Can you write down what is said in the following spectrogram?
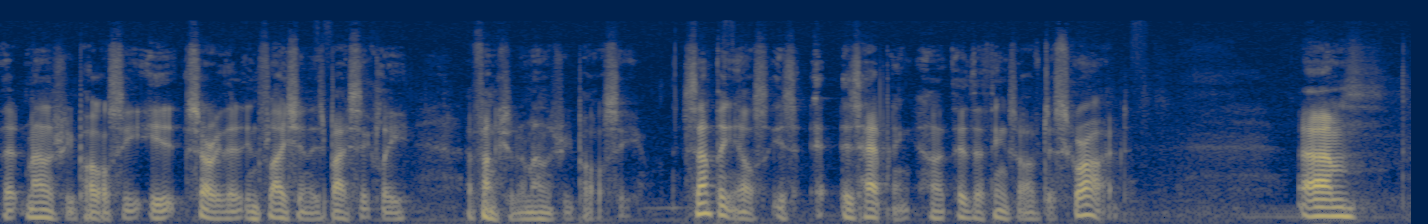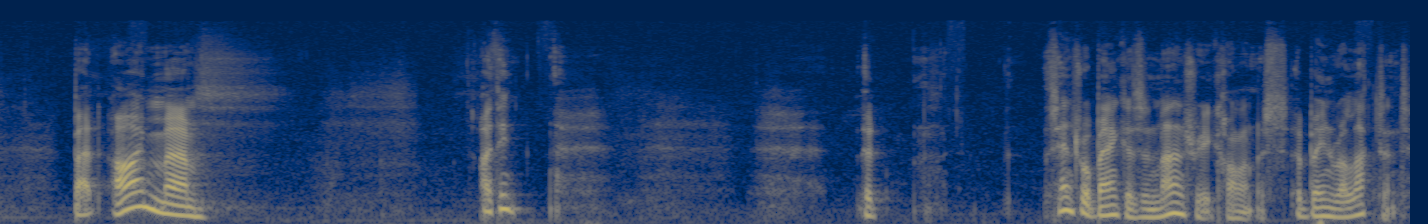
that monetary policy is sorry that inflation is basically a function of monetary policy. Something else is is happening. Uh, the things I've described. Um, but I'm, um, I think that central bankers and monetary economists have been reluctant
